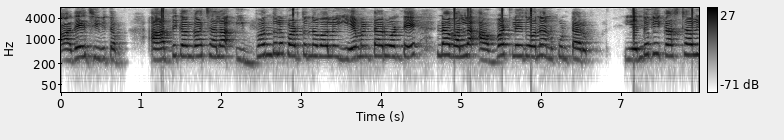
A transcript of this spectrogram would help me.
అదే జీవితం. ఆర్థికంగా చాలా ఇబ్బందులు పడుతున్న వాళ్ళు ఏమంటారు అంటే నా వల్ల అవ్వట్లేదు అని అనుకుంటారు. ఎందుకు ఈ కష్టాలు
